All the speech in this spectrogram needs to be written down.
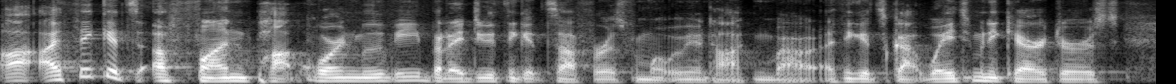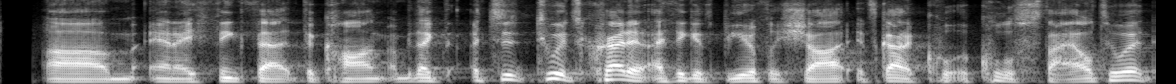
Uh, I think it's a fun popcorn movie, but I do think it suffers from what we've been talking about. I think it's got way too many characters. Um, and I think that the Kong, I mean, like to, to its credit, I think it's beautifully shot. It's got a cool, a cool style to it.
